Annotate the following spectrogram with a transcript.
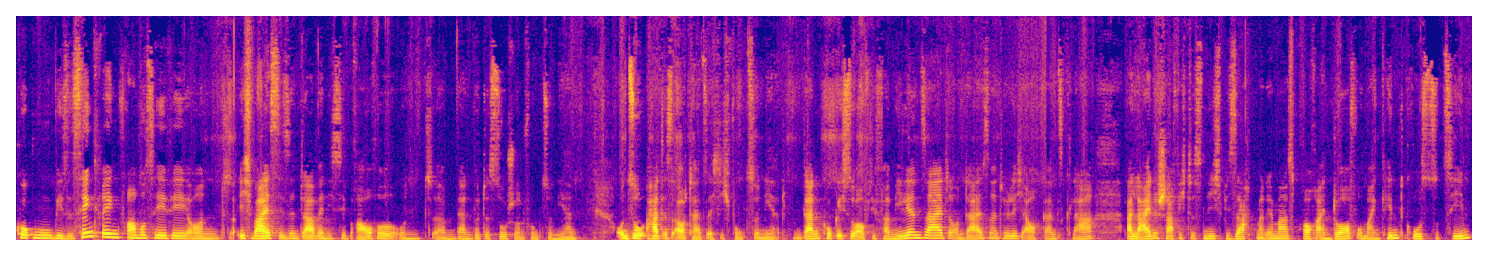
gucken, wie Sie es hinkriegen, Frau Mushevi, und ich weiß, Sie sind da, wenn ich Sie brauche, und ähm, dann wird es so schon funktionieren. Und so hat es auch tatsächlich funktioniert. Und dann gucke ich so auf die Familienseite, und da ist natürlich auch ganz klar, alleine schaffe ich das nicht. Wie sagt man immer, es braucht ein Dorf, um ein Kind großzuziehen.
